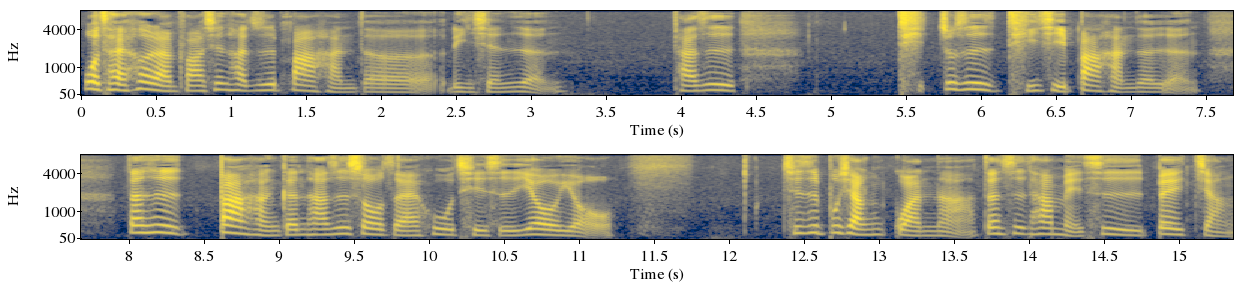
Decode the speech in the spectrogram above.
我才赫然发现他就是罢韩的领衔人，他是提就是提起罢韩的人，但是。霸韩跟他是受灾户，其实又有其实不相关呐。但是他每次被讲，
